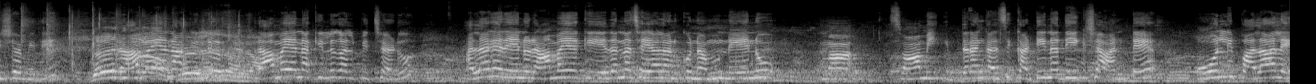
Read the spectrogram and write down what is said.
విషయం ఇది. రామయ్య నాకు ఇల్లు రామయ్య నాకు ఇల్లు కల్పించాడు. అలాగే నేను రామయ్యకి ఏదన్నా చేయాలనుకున్నాము. నేను మా స్వామి ఇద్దరం కలిసి కఠిన దీక్ష అంటే ఓన్లీ ఫలాలే.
